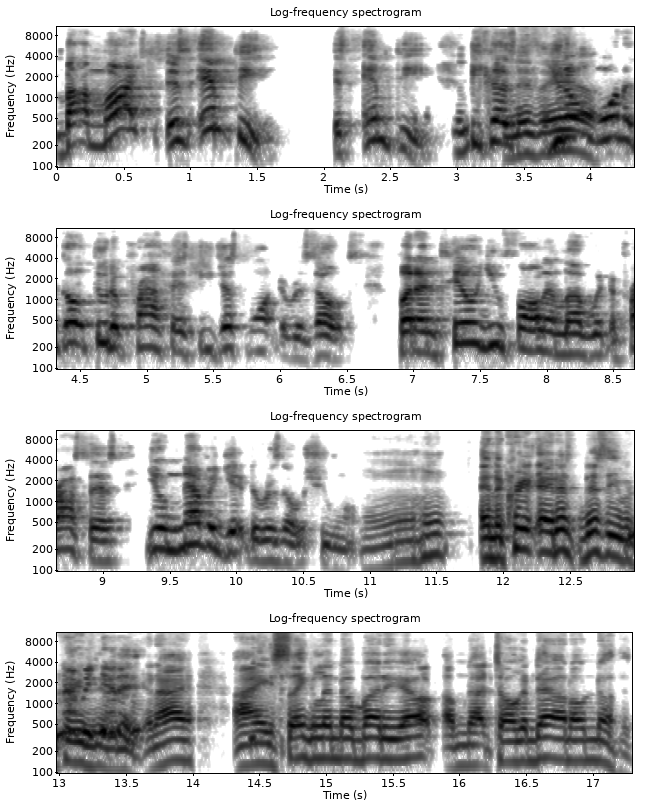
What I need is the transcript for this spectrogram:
By March, it's empty. It's empty because Listen you don't want to go through the process. You just want the results. But until you fall in love with the process, you'll never get the results you want. Mm-hmm. And the hey, this this even crazy. And I I ain't singling nobody out. I'm not talking down on nothing.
